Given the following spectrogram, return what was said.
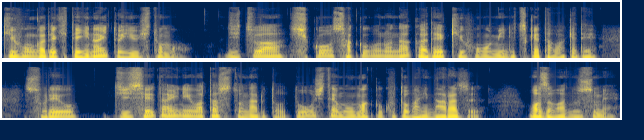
基本ができていないという人も、実は試行錯誤の中で基本を身につけたわけで、それを次世代に渡すとなるとどうしてもうまく言葉にならず、技は盗め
